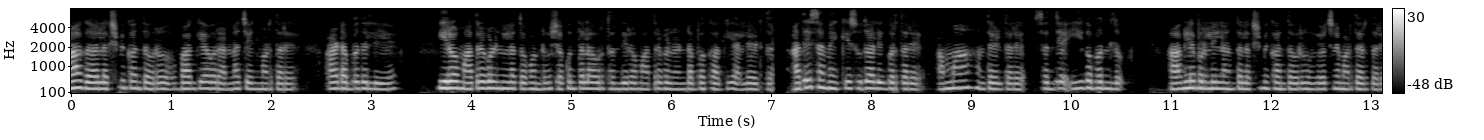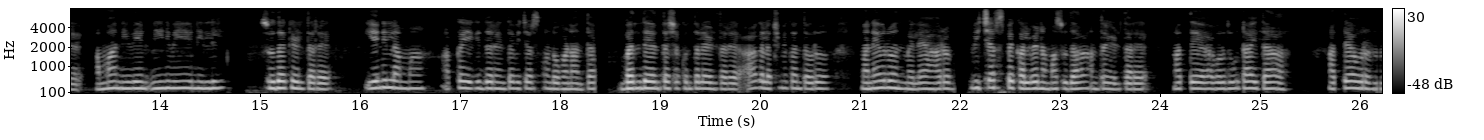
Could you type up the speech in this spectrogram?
ಆಗ ಲಕ್ಷ್ಮೀಕಾಂತ್ ಅವರು ಭಾಗ್ಯ ಅವರ ಅನ್ನ ಚೇಂಜ್ ಮಾಡ್ತಾರೆ. ಆ ಡಬ್ಬದಲ್ಲಿಯೇ ಇರೋ ಮಾತ್ರೆಗಳನ್ನೆಲ್ಲ ತಗೊಂಡು ಶಕುಂತಲಾ ಅವರು ತಂದಿರೋ ಮಾತ್ರೆಗಳನ್ನ ಡಬ್ಬಕ್ಕಾಕಿ ಅಲ್ಲೇ ಇಡ್ತಾರೆ. ಅದೇ ಸಮಯಕ್ಕೆ ಸುಧಾ ಅಲ್ಲಿಗೆ ಬರ್ತಾರೆ. ಅಮ್ಮ ಅಂತ ಹೇಳ್ತಾರೆ. ಸದ್ಯ ಈಗ ಬಂದ್ಲು. ಆಗ್ಲೇ ಬರ್ಲಿಲ್ಲ ಅಂತ ಲಕ್ಷ್ಮೀಕಾಂತ್ ಅವರು ಯೋಚನೆ ಮಾಡ್ತಾ ಇರ್ತಾರೆ. ಅಮ್ಮ ನೀವೇ ನೀವೇನಿಲ್ಲಿ ಸುಧಾ ಕೇಳ್ತಾರೆ. ಏನಿಲ್ಲ ಅಮ್ಮ, ಅಕ್ಕ ಹೇಗಿದ್ದಾರೆ ಅಂತ ವಿಚಾರಿಸ್ಕೊಂಡು ಹೋಗೋಣ ಅಂತ ಬಂದೆ ಅಂತ ಶಕುಂತಲಾ ಹೇಳ್ತಾರೆ. ಆಗ ಲಕ್ಷ್ಮೀಕಾಂತ್ ಅವರು ಮನೆಯವರು ಅಂದ್ಮೇಲೆ ಆರೋಗ್ಯ ವಿಚಾರಿಸ್ಬೇಕಲ್ವೇ ನಮ್ಮ ಸುಧಾ? ಅಂತ ಹೇಳ್ತಾರೆ. ಮತ್ತೆ ಅವ್ರದ್ದು ಊಟ ಆಯ್ತಾ? ಅತ್ತೆ ಅವರನ್ನ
